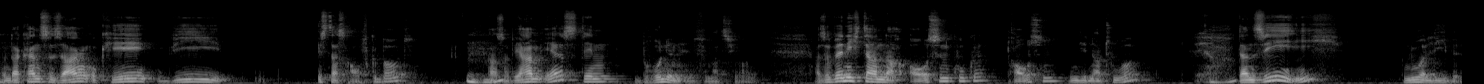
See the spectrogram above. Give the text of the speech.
Und da kannst du sagen, okay, wie ist das aufgebaut? Mhm. Also wir haben erst den Brunneninformation. Also wenn ich dann nach außen gucke, draußen in die Natur, ja. dann sehe ich nur Liebe.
